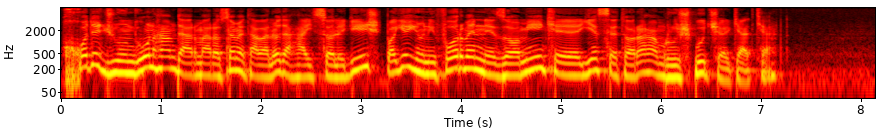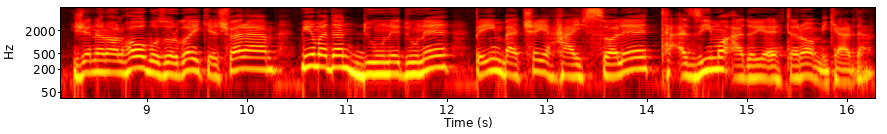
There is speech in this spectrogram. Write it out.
خود جونگون هم در مراسم تولد 8 سالگیش با یه یونیفرم نظامی که یه ستاره هم روش بود شرکت کرد. جنرال ها و بزرگای کشورم می اومدن دونه دونه به این بچه 8 ساله تعظیم و ادای احترام می کردن.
